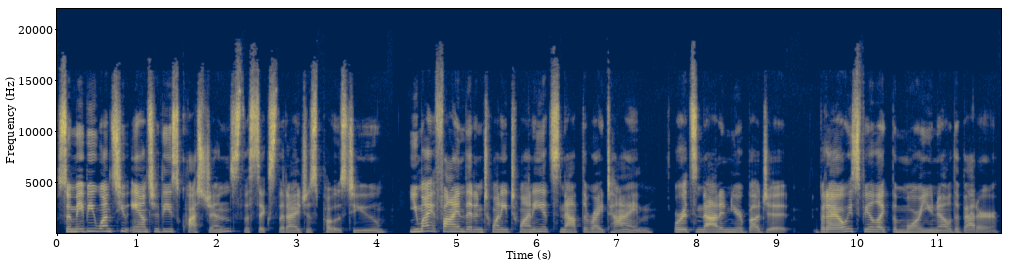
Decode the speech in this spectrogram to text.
So maybe once you answer these questions, the six that I just posed to you, you might find that in 2020 it's not the right time or it's not in your budget. But I always feel like the more you know, the better.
